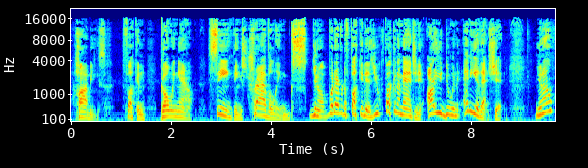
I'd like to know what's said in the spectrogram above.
hobbies, fucking going out, seeing things, traveling, you know, whatever the fuck it is. You fucking imagine it. Are you doing any of that shit? You know?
